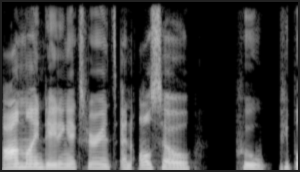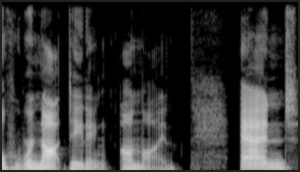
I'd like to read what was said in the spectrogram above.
online dating experience and also who people who were not dating online. And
